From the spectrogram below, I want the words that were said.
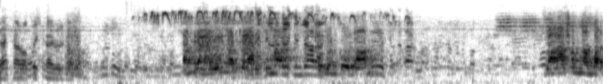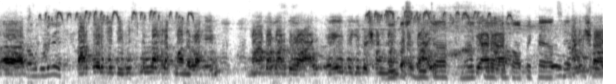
দেখার অপেক্ষায় রইল। যার আসন নাম্বার এক তারপর যদি বিসমুল্লাহ রহমান রহিম। মা বাবার দোয়ায় এই দিঘিতে সম্মান অপেক্ষায় আছে। আলিশর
